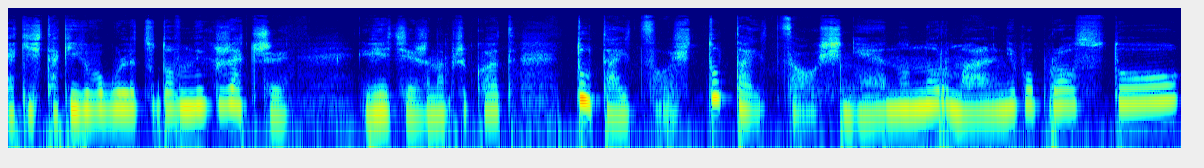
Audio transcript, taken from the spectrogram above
jakichś takich w ogóle cudownych rzeczy. Wiecie, że na przykład tutaj coś, tutaj coś, nie? No normalnie po prostu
